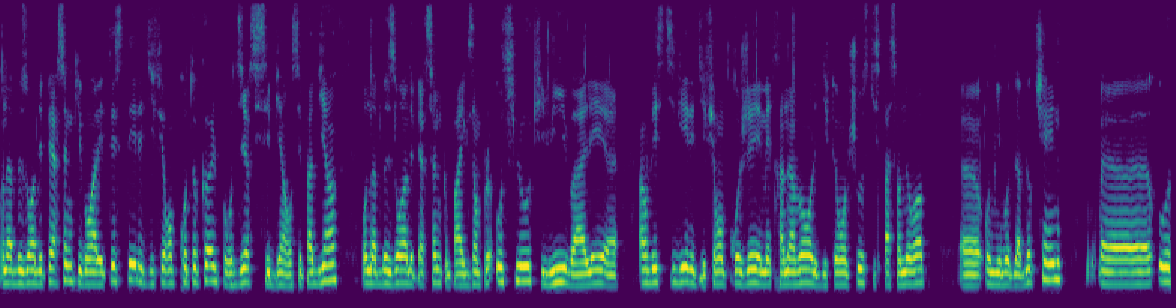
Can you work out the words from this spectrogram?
On a besoin des personnes qui vont aller tester les différents protocoles pour dire si c'est bien ou c'est pas bien. On a besoin des personnes comme par exemple Oslo qui lui va aller euh, investiguer les différents projets et mettre en avant les différentes choses qui se passent en Europe au niveau de la blockchain. Euh, ou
